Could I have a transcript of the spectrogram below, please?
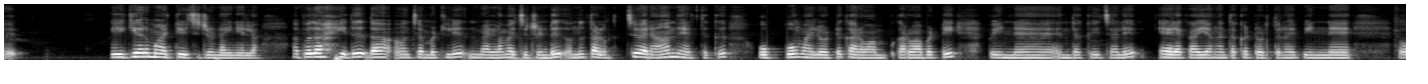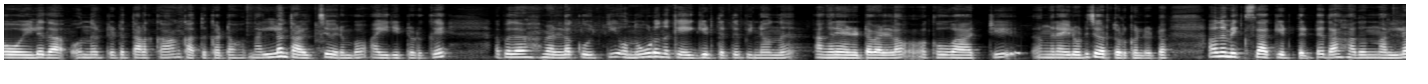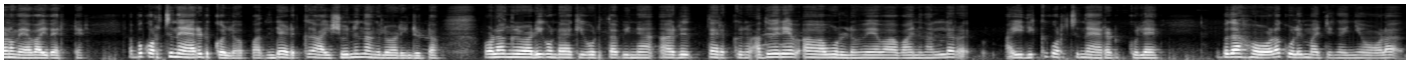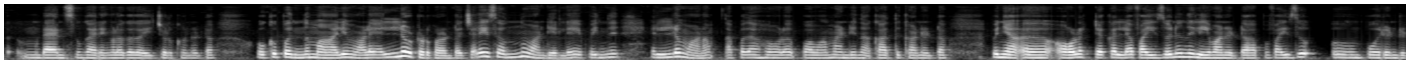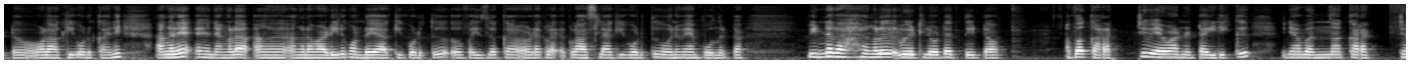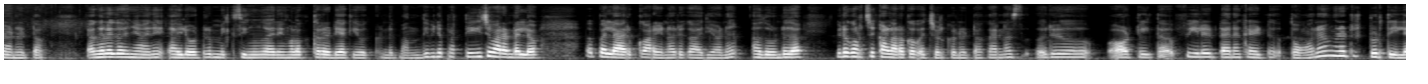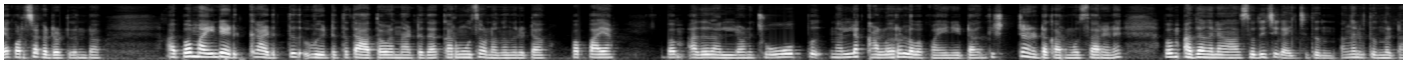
ഏകിയാറ് മാറ്റി വെച്ചിട്ടുണ്ട് അതിനെല്ലാം അപ്പോൾ ഇതാ ഇത് ഇതാ ചെമ്പട്ടിൽ വെള്ളം വെച്ചിട്ടുണ്ട്. ഒന്ന് തിളച്ച് വരാൻ നേരത്തേക്ക് ഉപ്പും അതിലോട്ട് കറുവാ കറുവാപ്പട്ടി പിന്നെ എന്തൊക്കെ വെച്ചാൽ ഏലക്കായ അങ്ങനത്തെ ഒക്കെ ഇട്ട് കൊടുത്തിട്ടുണ്ട്. പിന്നെ ഓയിൽ ഇതാ ഒന്ന് ഇട്ടിട്ട് തിളക്കാൻ കത്തിക്കട്ടോ. നല്ല തിളച്ച് വരുമ്പോൾ അരി ഇട്ട് കൊടുക്കുക അപ്പോൾ ഇതാ വെള്ളമൊക്കെ ഊറ്റി ഒന്നുകൂടെ ഒന്ന് കേക്ക് എടുത്തിട്ട് പിന്നെ ഒന്ന് അങ്ങനെയാണ് കേട്ടോ വെള്ളം ഒക്കെ വാറ്റി അങ്ങനെ അതിലോട്ട് ചേർത്ത് കൊടുക്കുന്നുണ്ട് കേട്ടോ അതൊന്ന് മിക്സ് ആക്കി എടുത്തിട്ട് ഇതാ അതൊന്ന് നല്ലോണം വേവായി വരട്ടെ. അപ്പോൾ കുറച്ച് നേരം എടുക്കുമല്ലോ. അപ്പോൾ അതിന്റെ ഇടയ്ക്ക് ആയിഷുവിനും അംഗൻവാടി ഉണ്ട് കേട്ടോ. ഓളെ അംഗൻവാടി കൊണ്ടാക്കി കൊടുത്താൽ പിന്നെ ആ ഒരു തിരക്കിന് അതുവരെ ആവുള്ളൂ വേവാവാൻ നല്ല അരിക്ക് കുറച്ച് നേരം എടുക്കൂലേ അപ്പോൾ ഇതാ ഓളെ കുളി മാറ്റി കഴിഞ്ഞ് ഓളെ ഡാൻസും കാര്യങ്ങളൊക്കെ കഴിച്ചു കൊടുക്കണം കേട്ടോ ഓക്കിപ്പോൾ ഇന്ന് മാലിയും വള എല്ലാം ഇട്ട് കൊടുക്കണം കേട്ടോ ചില ദിവസം ഒന്നും വേണ്ടിയല്ലേ? ഇപ്പോൾ ഇന്ന് എല്ലാം വേണം. അപ്പോൾ ഇതാ ഓൾ പോകാൻ വേണ്ടി കാത്തിക്കാണ് കേട്ടോ അപ്പോൾ ഞാൻ ഓളൊറ്റക്കല്ല ഫൈസോനൊന്ന് ലീവാണ് കേട്ടോ അപ്പോൾ ഫൈസു പോരുണ്ട് കേട്ടോ ഓളാക്കി കൊടുക്കാൻ അങ്ങനെ ഞങ്ങൾ അംഗനവാടിയിൽ കൊണ്ടുപോയി ആക്കി കൊടുത്ത് ഫൈസൊക്കെ അവിടെ ക്ലാസ്സിലാക്കി കൊടുത്ത് ഓന് വേഗം പോകുന്നു കേട്ടോ പിന്നെ ഞങ്ങൾ വീട്ടിലോട്ട് എത്തിയിട്ടോ അപ്പോൾ കറക്റ്റ് വേവാണ് കേട്ടോ അരിക്ക്. ഞാൻ വന്ന കറക്റ്റാണ് കേട്ടോ അങ്ങനെ ഇതാ ഞാൻ അതിലോട്ടൊരു മിക്സിങ്ങും കാര്യങ്ങളൊക്കെ റെഡിയാക്കി വെക്കുന്നുണ്ട് മന്തി പിന്നെ പ്രത്യേകിച്ച് പറയണ്ടല്ലോ. ഇപ്പോൾ എല്ലാവർക്കും അറിയണ ഒരു കാര്യമാണ്. അതുകൊണ്ട് പിന്നെ കുറച്ച് കളറൊക്കെ വെച്ചെടുക്കണം കേട്ടോ കാരണം ഒരു ഹോട്ടലത്തെ ഫീൽ കിട്ടാനൊക്കെ ആയിട്ട് തോനെ അങ്ങനെ ഇട്ട് കൊടുത്തില്ല കുറച്ചൊക്കെ ഇട്ട് കൊടുത്തിട്ടുണ്ടോ അപ്പോൾ അതിന്റെ അടുക്ക അടുത്ത് വീട്ടിലത്തെ താത്ത വന്നിട്ട് ഇതാ കർമൂസ കൊണ്ടുവന്നു കേട്ടോ പപ്പായ. അപ്പം അത് നല്ലോണം ചുവപ്പ് നല്ല കളറുള്ള പപ്പായനി കേട്ടോ. എനിക്ക് ഇഷ്ടമാണ് കേട്ടോ കർമ്മൂസാറാണ് അപ്പം അതങ്ങനെ ആസ്വദിച്ച് കഴിച്ച് തിന്ന് അങ്ങനെ തിന്നിട്ടോ.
